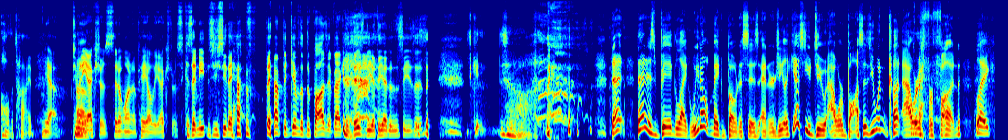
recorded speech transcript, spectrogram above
all the time. Yeah. Too many Um, extras. They don't want to pay all the extras because they need. You see, they have they have to give the deposit back to Disney at the end of the season. Oh. That that is big. Like we don't make bonuses energy. Like yes, you do. Our bosses, you wouldn't cut hours Right. for fun. Like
